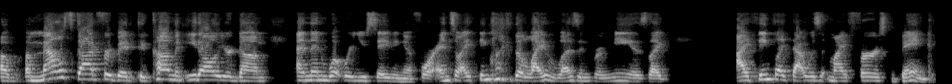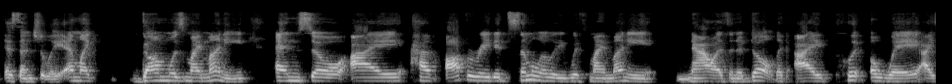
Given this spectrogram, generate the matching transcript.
a, a, mouse, God forbid, could come and eat all your gum. And then what were you saving it for? And so I think like the life lesson for me is like, I think like that was my first bank essentially. And like gum was my money. And so I have operated similarly with my money now as an adult. Like I put away, I,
